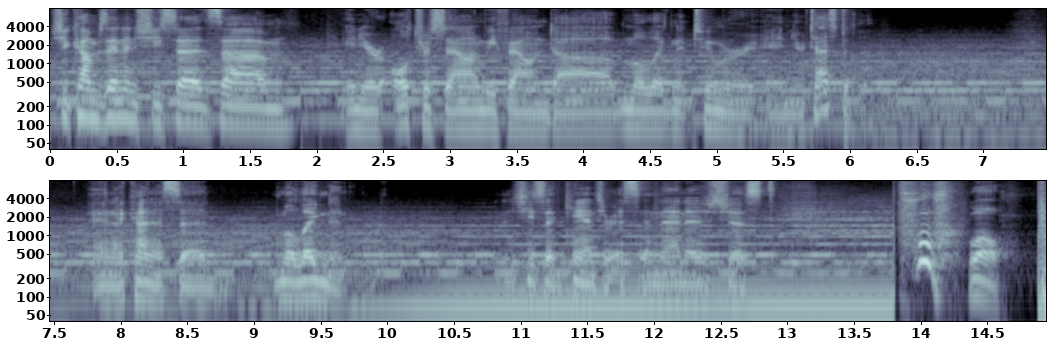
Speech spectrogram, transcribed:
she comes in and she says, um, in your ultrasound, we found a malignant tumor in your testicle. And I kind of said, malignant. And she said cancerous. And then it's just, whew, whoa. You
